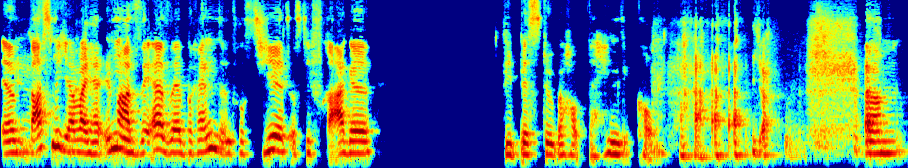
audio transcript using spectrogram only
Ähm, ja. Was mich aber ja immer sehr, sehr brennend interessiert, ist die Frage, wie bist du überhaupt dahin gekommen? ja, ähm,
